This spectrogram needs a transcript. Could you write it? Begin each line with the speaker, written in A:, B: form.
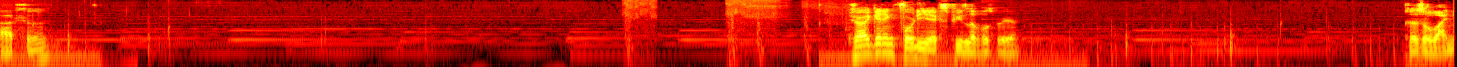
A: Actually. Try getting 40 XP levels, Brian. Cause a line.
